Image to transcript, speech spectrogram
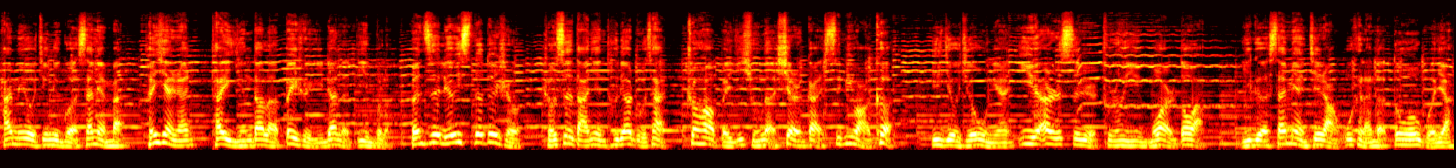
还没有经历过三连败。很显然，他已经到了背水一战的地步了。本次刘易斯的对手首次打进头条主赛，绰号“北极熊”的谢尔盖·斯皮瓦克，一九九五年一月二十四日出生于摩尔多瓦，一个三面接壤乌克兰的东欧国家。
